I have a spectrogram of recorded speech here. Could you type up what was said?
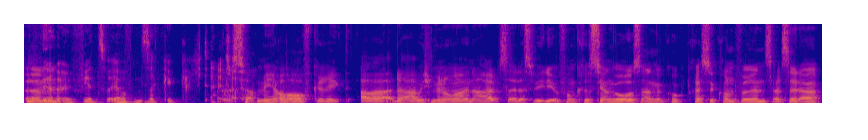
Ähm, 4-2 auf den Sack gekriegt, Alter. Das hat mich auch aufgeregt. Aber da habe ich mir nochmal in der Halbzeit das Video von Christian Groß angeguckt, Pressekonferenz, als er da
